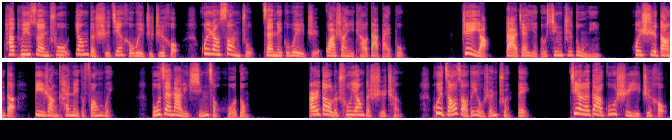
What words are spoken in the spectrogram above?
他推算出央的时间和位置之后，会让丧主在那个位置挂上一条大白布，这样大家也都心知肚明，会适当的避让开那个方位，不在那里行走活动。而到了出央的时辰，会早早的有人准备，见了大姑示意之后，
